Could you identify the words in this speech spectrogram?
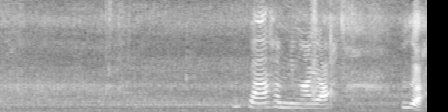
พี่ฟ้าทำยังไงอะเอือ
